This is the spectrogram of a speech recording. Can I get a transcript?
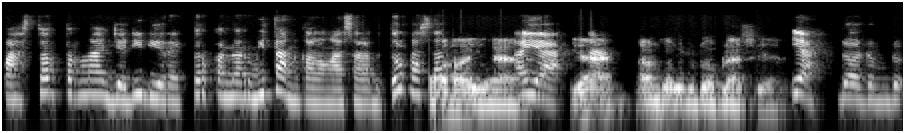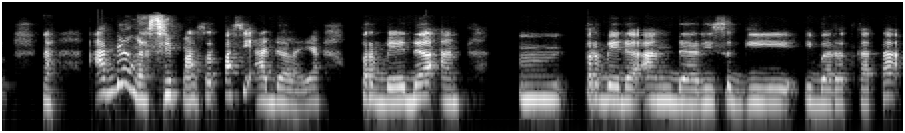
pastor pernah jadi direktur penerbitan kalau nggak salah betul pastor? Oh iya. Ah, ya. Ya, nah, tahun 2012 ya. Ya, 2012. Nah, ada nggak sih pastor? Pasti ada lah ya perbedaan hmm, perbedaan dari segi ibarat kata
